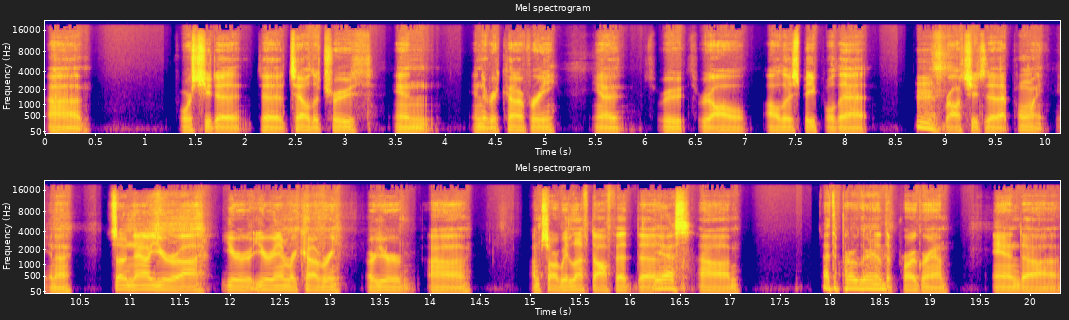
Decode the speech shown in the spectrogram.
uh, forced you to to tell the truth in in the recovery. You know, through through all all those people that, that brought you to that point. You know, so now you're uh, you're you're in recovery, or you're. Uh, I'm sorry, we left off at the Yes. um, At the program. at the program, and uh,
